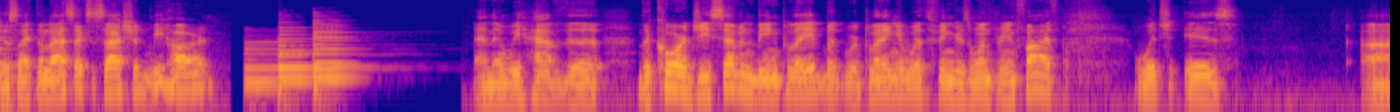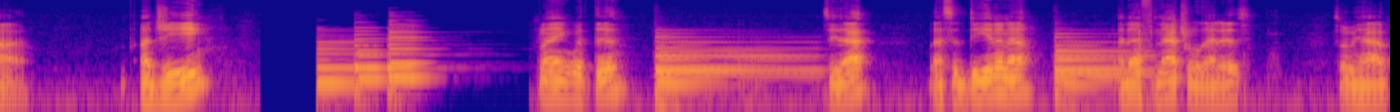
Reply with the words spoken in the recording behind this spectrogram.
just like the last exercise shouldn't be hard. And then we have the the chord G7 being played, but we're playing it with fingers one, three, and five, which is uh, a G, playing with the, see that? That's a D and an F. An F natural, that is. So we have.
